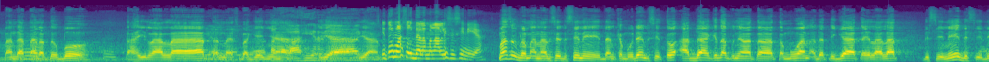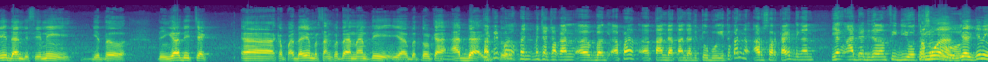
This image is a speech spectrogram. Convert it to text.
tanda-tanda tubuh tahi lalat Iya, dan iya, lain iya. sebagainya Tanda lahir Iya, ya. iya. Itu masuk dalam analisis ini ya? Masuk dalam analisis di sini dan kemudian di situ ada kita punya te- temuan ada tiga tai lalat di sini, di sini dan di sini gitu. Tinggal dicek eh, kepada yang bersangkutan nanti ya betulkah ada Tapi itu. pen- pencocokan eh, bagi apa eh, tanda-tanda di tubuh itu kan harus terkait dengan yang ada di dalam video Temuan, tersebut. ya gini,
